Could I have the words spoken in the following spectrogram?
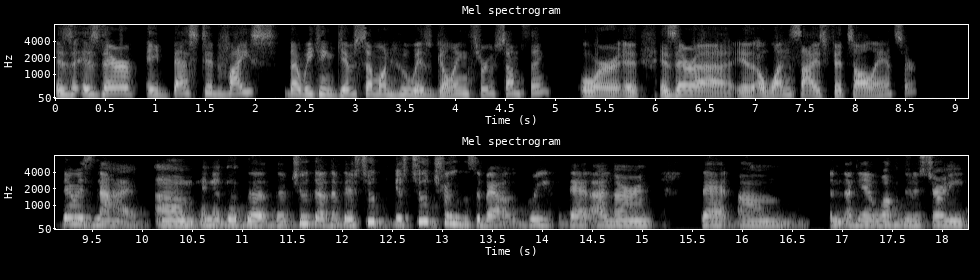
Is is there a best advice that we can give someone who is going through something, or is there a a one size fits all answer? There is not. Um, and the, the, the, truth of them, there's two, there's two truths about grief that I learned that, um, again, walking through this journey,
